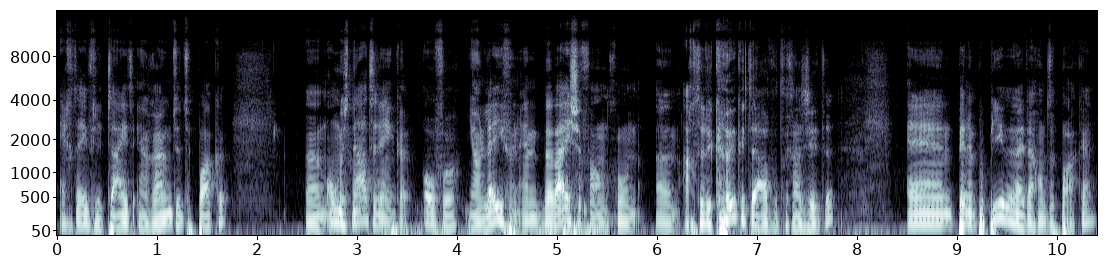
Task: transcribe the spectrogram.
echt even de tijd en ruimte te pakken. Um, om eens na te denken over jouw leven. En bij wijze van gewoon um, achter de keukentafel te gaan zitten. En pen en papier bij mij daarvan te pakken.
